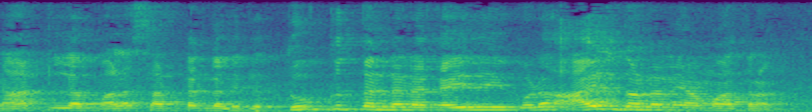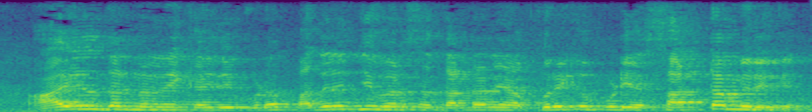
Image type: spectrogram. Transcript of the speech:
நாட்டில் பல சட்டங்களுக்கு தூக்கு தண்டனை கைதி கூட ஆயுள் தண்டனையாக மாத்துறான். ஆயுள் தண்டனை கைதி கூட பதினஞ்சு வருஷ தண்டனையாக குறைக்கக்கூடிய சட்டம் இருக்குது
